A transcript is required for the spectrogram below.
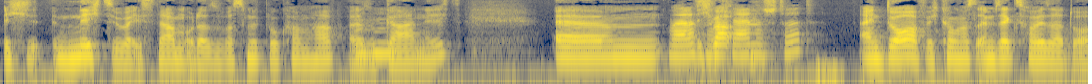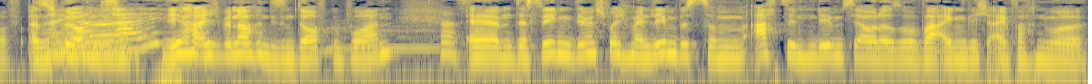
ich nichts über Islam oder sowas mitbekommen habe, also gar nichts. Ähm, War das eine war kleine Stadt? ein Dorf. Ich komme aus einem Sechshäuserdorf. Also ich bin auch in diesem, ja, ich bin auch in diesem Dorf geboren. Krass. Ähm, deswegen dementsprechend mein Leben bis zum 18. Lebensjahr oder so war eigentlich einfach nur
